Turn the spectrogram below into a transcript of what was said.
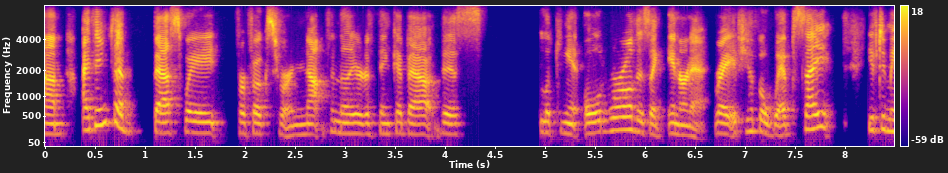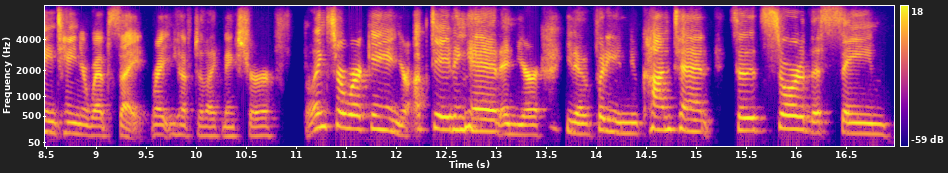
Um, I think the best way for folks who are not familiar to think about this looking at old world is like internet, right? If you have a website, you have to maintain your website, right? You have to like make sure the links are working and you're updating it and you're, you know, putting in new content. So it's sort of the same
